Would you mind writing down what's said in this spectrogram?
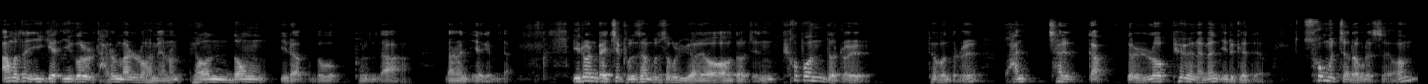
아무튼 이게 이걸 다른 말로 하면은 변동이라고도 부른다라는 이야기입니다. 이런 배치 분산 분석을 위하여 얻어진 표본들을 표본들을 관찰값들로 표현하면 이렇게 돼요. 소문자라고 그랬어요.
